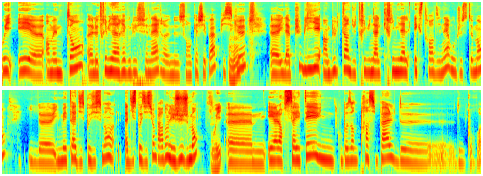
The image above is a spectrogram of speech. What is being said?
Oui, et euh, en même temps, euh, le tribunal révolutionnaire euh, ne s'en cachait pas puisque mmh. il a publié un bulletin du tribunal criminel extraordinaire où justement il, il mettait à disposition, à disposition pardon, les jugements. Oui. et alors ça a été une composante principale de donc pour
